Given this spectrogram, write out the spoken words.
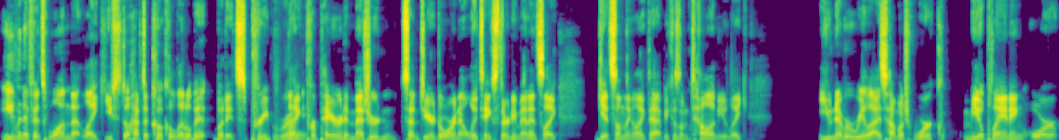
even if it's one that like you still have to cook a little bit but it's pre like prepared and measured and sent to your door and it only takes 30 minutes like get something like that because i'm telling you like you never realize how much work meal planning or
